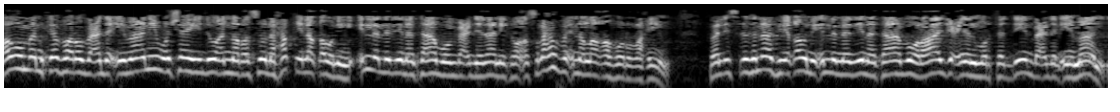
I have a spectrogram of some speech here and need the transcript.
قوما كفروا بعد إيمانهم وشهدوا أن الرسول حق إلى قوله إلا الذين تابوا بعد ذلك وأصلحوا فإن الله غفور رحيم. فالاستثناء في قوله إلا الذين تابوا راجع إلى المرتدين بعد الإيمان.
